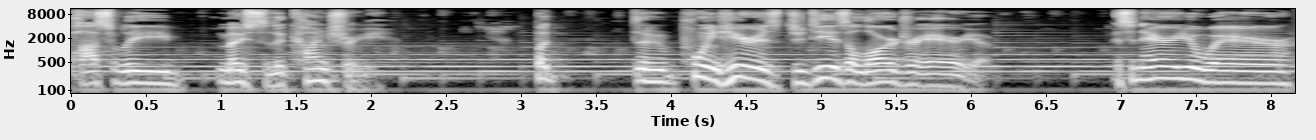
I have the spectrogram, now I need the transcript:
possibly most of the country. But the point here is Judea is a larger area. It's an area where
